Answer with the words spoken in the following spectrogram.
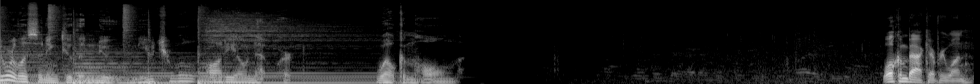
You're listening to the new Mutual Audio Network. Welcome home. Welcome back, everyone.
